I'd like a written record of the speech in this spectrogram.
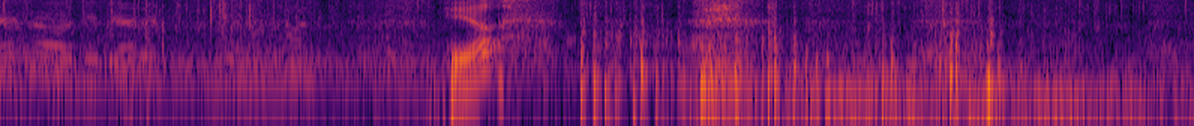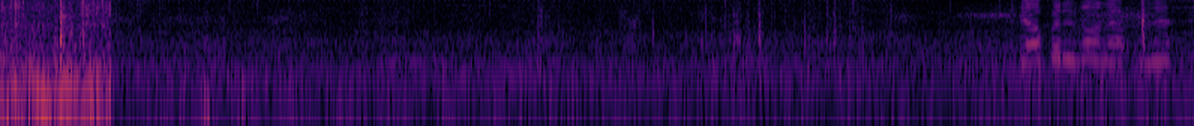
that's how it'd be better. Be more fun. Yeah. Yeah, I'll put it on after this.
